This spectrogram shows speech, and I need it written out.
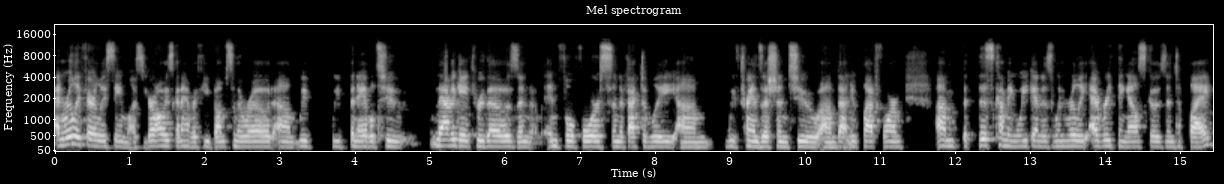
and really fairly seamless. You're always going to have a few bumps in the road. Um, we've we've been able to navigate through those and in full force and effectively um, we've transitioned to um, that new platform um, but this coming weekend is when really everything else goes into play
